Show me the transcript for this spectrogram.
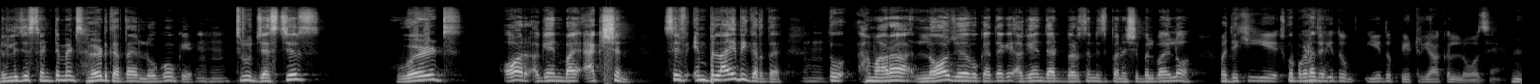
ریلیجس سینٹیمنٹس ہرٹ کرتا ہے لوگوں کے تھرو جیسچرس ورڈس اور اگین بائی ایکشن صرف امپلائی بھی کرتا ہے۔ تو ہمارا لا جو ہے وہ کہتا ہے کہ again that person is punishable by law پر دیکھیے اس کو پکڑا یہ تو یہ تو پیٹریاکل لاز ہیں۔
